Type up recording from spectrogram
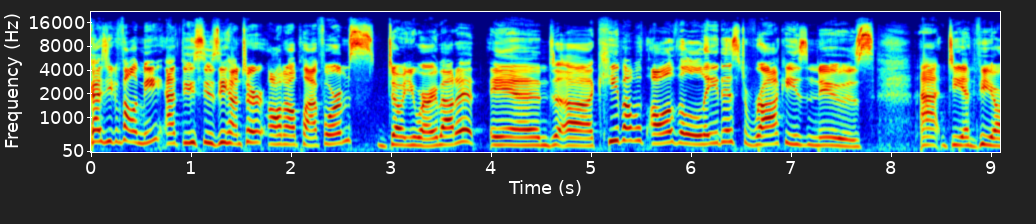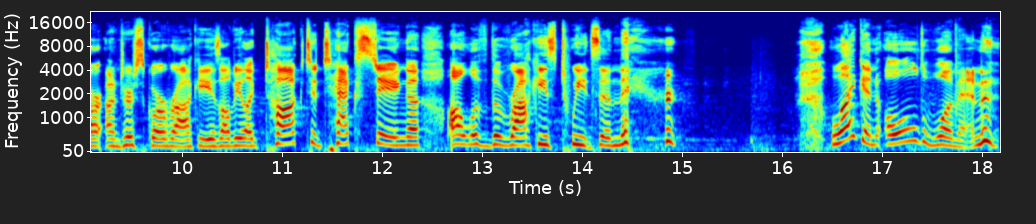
guys, you can follow me at the Suzie Hunter on all platforms. Don't you worry about it. And uh, keep up with all the latest Rockies news at DNVR underscore Rockies. I'll be like talk to texting all of the Rockies tweets in there. like an old woman.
